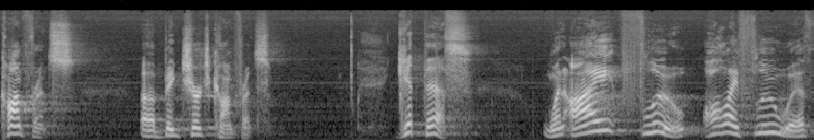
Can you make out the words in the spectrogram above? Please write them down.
conference, a big church conference. Get this when I flew, all I flew with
